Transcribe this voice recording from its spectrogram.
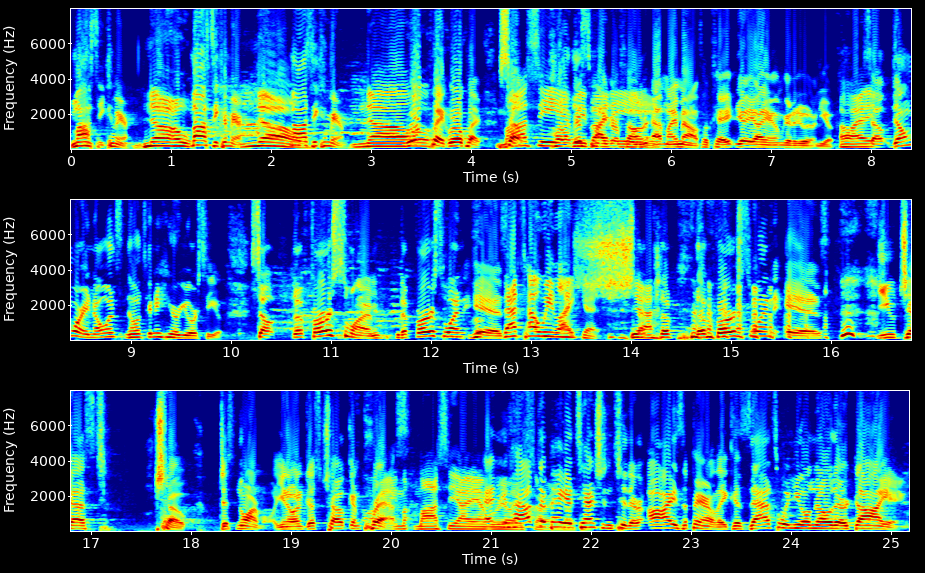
Mossy, come here. No. Mossy, come here. No. Mossy, come here. No. Real quick, real quick. So Mossy, hold this microphone at my mouth, okay? Yeah, yeah, yeah, I'm gonna do it on you. All right. So don't worry, no one's no one's gonna hear you or see you. So the first one, the first one is That's how we like it. Yeah. the, the first one is you just choke, just normal. You know, just choke and press. M- Mossy, I am And really you have to sorry pay about attention to their eyes, apparently, because that's when you'll know they're dying.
